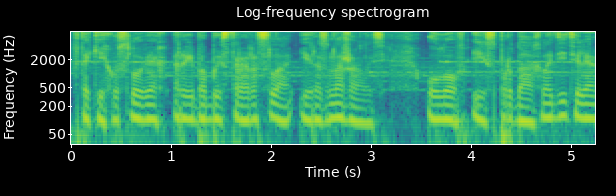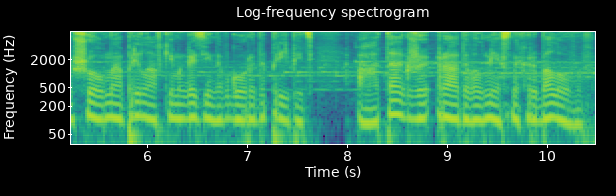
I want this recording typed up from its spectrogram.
В таких условиях рыба быстро росла и размножалась. Улов из пруда охладителя шел на прилавки магазинов города Припять, а также радовал местных рыболовов.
